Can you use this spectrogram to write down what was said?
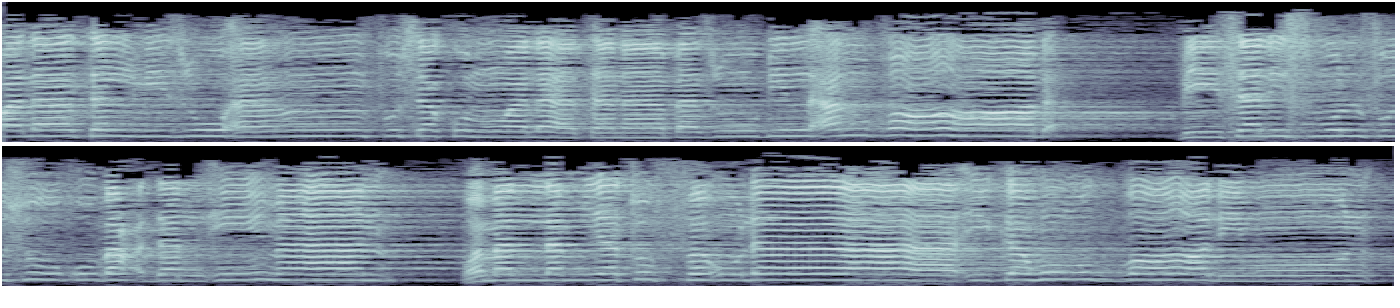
ولا تلمزوا أنفسكم ولا تنابزوا بالألقاب. بئس الاسم الفسوق بعد الإيمان. ومن لم يتف فأولئك هم الظالمون.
